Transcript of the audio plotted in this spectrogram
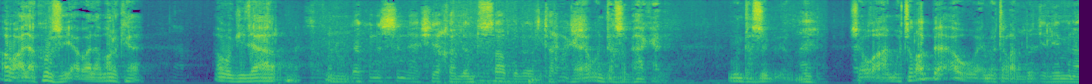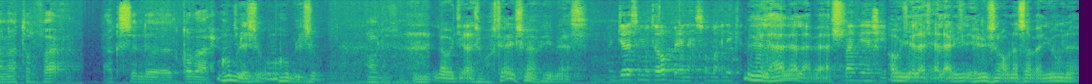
أو على كرسي أو على مركب أو جدار. لكن السنة يا شيخ الانتصاب والارتعاش هكذا منتصب هكذا. منتصب سواء متربع أو غير متربع. الرجل اليمنى ما ترفع عكس القضاء ما هو بلزوم ما هو بلزوم. لو جلس مفترش ما في بأس. من جلس متربعا احسن الله عليك. مثل هذا لا بأس. ما فيها شيء. أو جلس على رجله اليسرى ونصب اليمنى.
